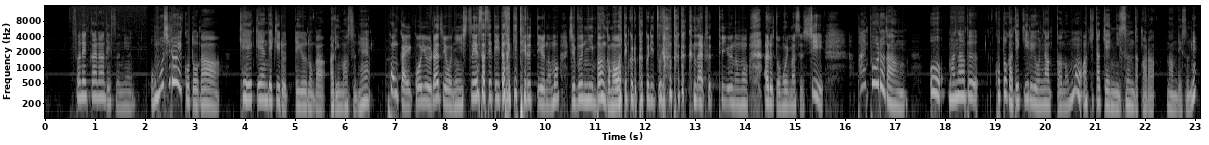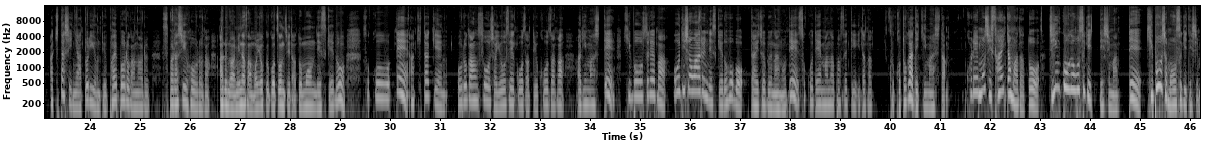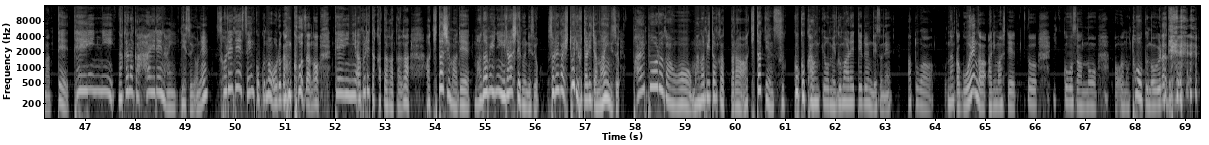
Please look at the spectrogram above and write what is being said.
それからですね面白いことが経験できるっていうのがありますね。今回こういうラジオに出演させていただけてるっていうのも自分に番が回ってくる確率が高くなるっていうのもあると思いますしパイプオルガンを学ぶことができるようになったのも秋田県に住んだからなんですね秋田市にアトリオンというパイプオルガンのある素晴らしいホールがあるのは皆さんもよくご存知だと思うんですけどそこで秋田県オルガン奏者養成講座という講座がありまして希望すればオーディションはあるんですけどほぼ大丈夫なのでそこで学ばせていただくことができました。これもし埼玉だと人口が多すぎてしまって希望者も多すぎてしまって定員になかなか入れないんですよね。それで全国のオルガン講座の定員にあぶれた方々が秋田市まで学びにいらしてるんですよ。それが1人2人じゃないんですよ。パイプオルガンを学びたかったら秋田県すっごく環境恵まれてるんですね。あとはなんかご縁がありましてと IKKO さんのあのトークの裏で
